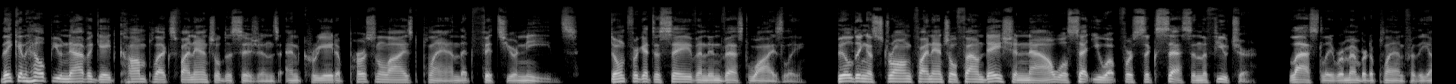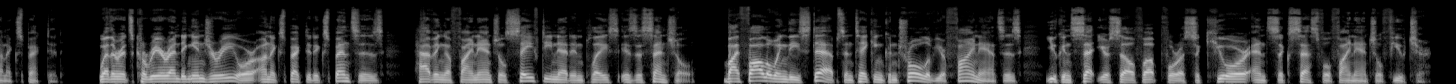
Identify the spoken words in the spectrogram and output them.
They can help you navigate complex financial decisions and create a personalized plan that fits your needs. Don't forget to save and invest wisely. Building a strong financial foundation now will set you up for success in the future. Lastly, remember to plan for the unexpected. Whether it's career-ending injury or unexpected expenses, having a financial safety net in place is essential. By following these steps and taking control of your finances, you can set yourself up for a secure and successful financial future.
